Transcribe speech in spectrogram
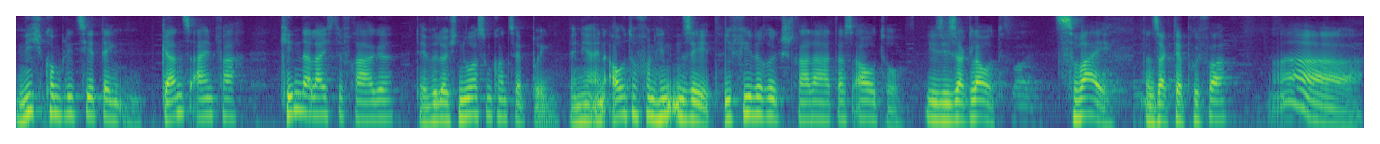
nicht kompliziert denken. Ganz einfach, kinderleichte Frage. Der will euch nur aus dem Konzept bringen. Wenn ihr ein Auto von hinten seht, wie viele Rückstrahler hat das Auto? Easy sagt laut. Zwei. Zwei. Dann sagt der Prüfer, ah,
